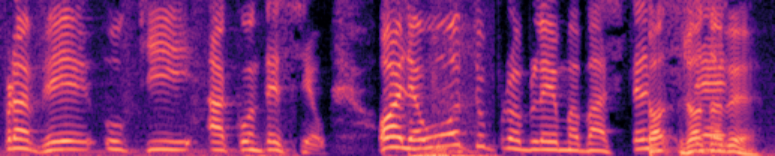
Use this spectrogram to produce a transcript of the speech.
para ver o que aconteceu. Olha, um outro problema bastante J sério.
